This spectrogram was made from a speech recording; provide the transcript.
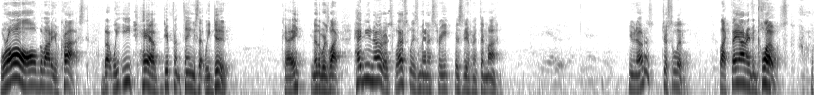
we're all the body of Christ, but we each have different things that we do. Okay? In other words, like, have you noticed Leslie's ministry is different than mine? You notice? Just a little. Like they aren't even close.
